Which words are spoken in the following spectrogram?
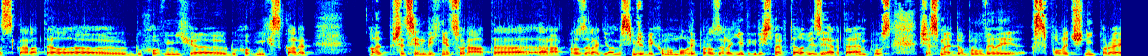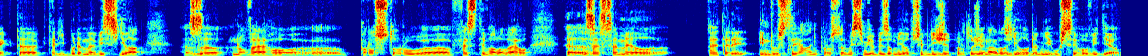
skladatel duchovních, duchovních skladeb. Ale přeci jen bych něco rád, rád prozradil. Myslím, že bychom mohli prozradit, když jsme v televizi RTM+, že jsme domluvili společný projekt, který budeme vysílat z nového eh, prostoru eh, festivalového eh, ze Semil. To je tedy industriální prostor. Myslím, že by to měl přiblížit, protože na rozdíl ode mě už si ho viděl.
